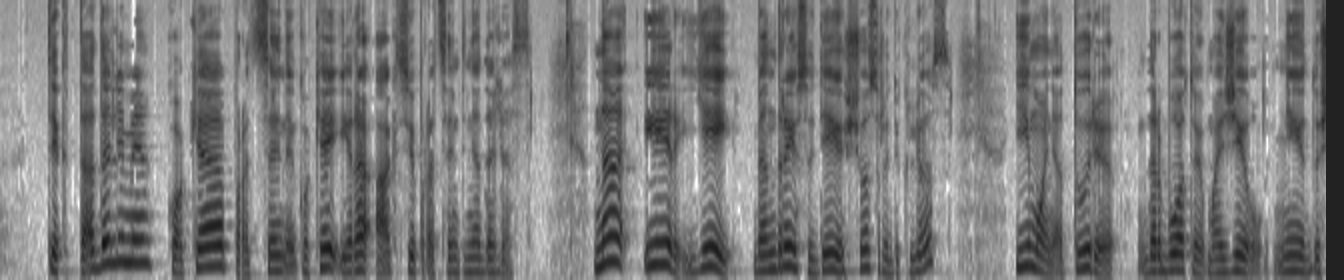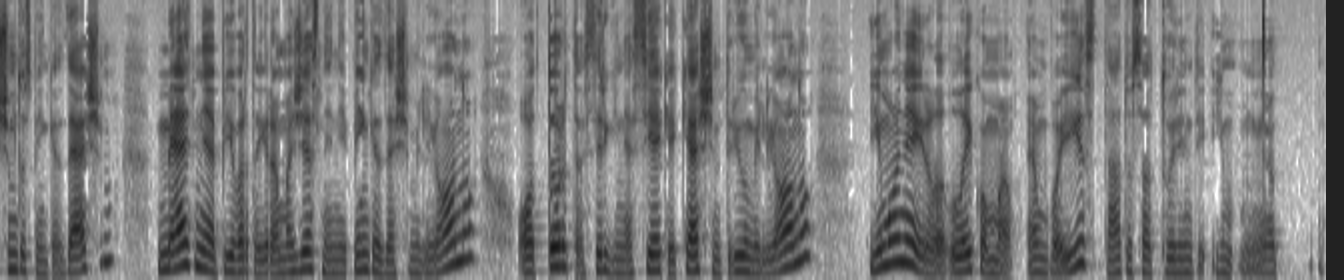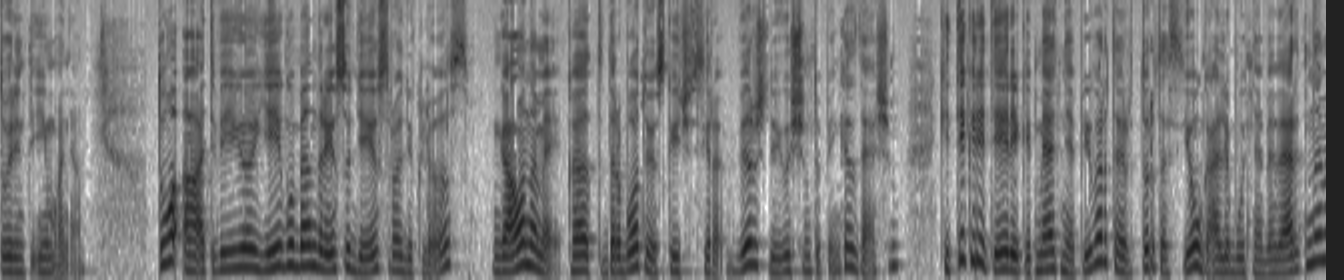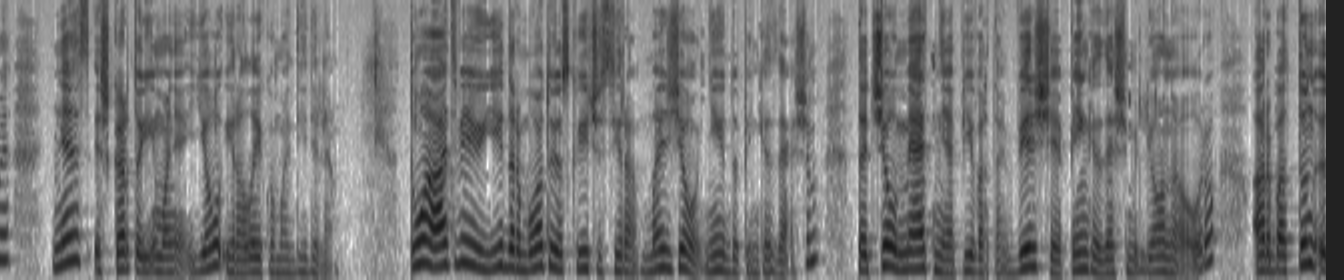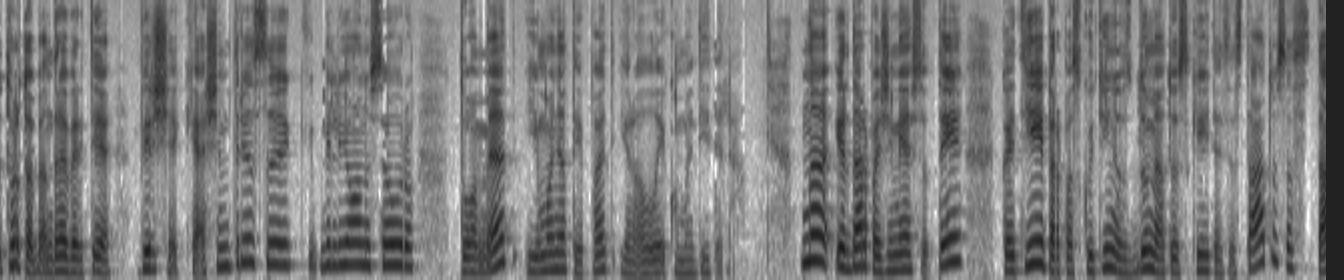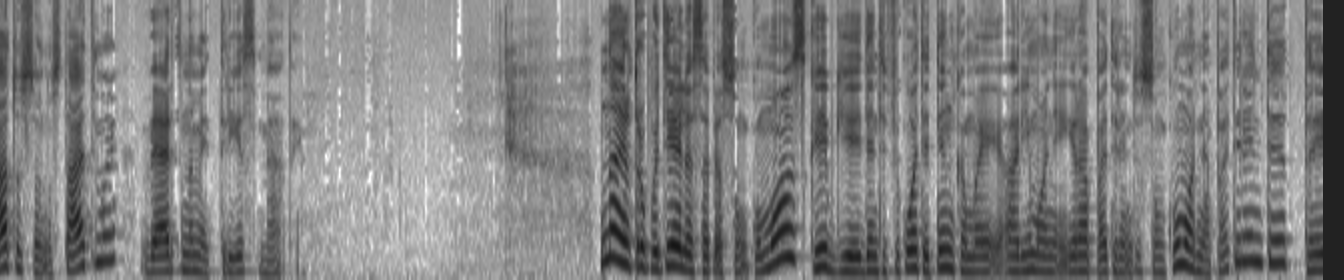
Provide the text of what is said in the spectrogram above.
tik ta dalimi, kokia, procent, kokia yra akcijų procentinė dalis. Na ir jei bendrai sudėjus šios rodiklius, įmonė turi darbuotojų mažiau nei 250, metinė apyvarta yra mažesnė nei 50 milijonų, o turtas irgi nesiekia 43 milijonų, įmonė yra laikoma MVI statusą turinti, turinti įmonė. Tuo atveju, jeigu bendrai sudėjus rodiklius, gauname, kad darbuotojų skaičius yra virš 250, kiti kriterijai kaip metinė apyvarta ir turtas jau gali būti nebevertinami, nes iš karto įmonė jau yra laikoma didelė. Tuo atveju jei darbuotojų skaičius yra mažiau nei du penkiasdešim tačiau metinė apyvarta viršija penkiasdešim milijonų eurų arba turto bendra vertė kešim tris milijonus eurų tuomet įmonė taip pat yra laikoma didele na ir dar pažymėsiu tai kad jei per paskutinius du metus keitėsi statusas statuso nustatymui vertinami trys metai na ir truputėlis apie sunkumus kaipgi identifikuoti tinkamai ar įmonė yra patirianti sunkumų ar nepatirianti tai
